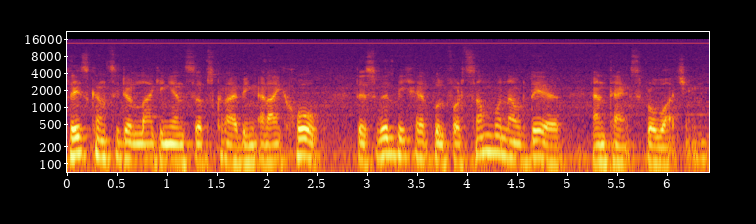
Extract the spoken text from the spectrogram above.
please consider liking and subscribing and I hope this will be helpful for someone out there and thanks for watching.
